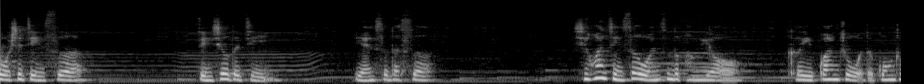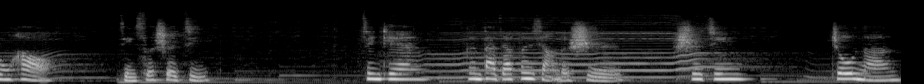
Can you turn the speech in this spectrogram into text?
我是锦瑟，锦绣的锦，颜色的色。喜欢锦瑟文字的朋友，可以关注我的公众号“锦瑟设计”。今天跟大家分享的是《诗经·周南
